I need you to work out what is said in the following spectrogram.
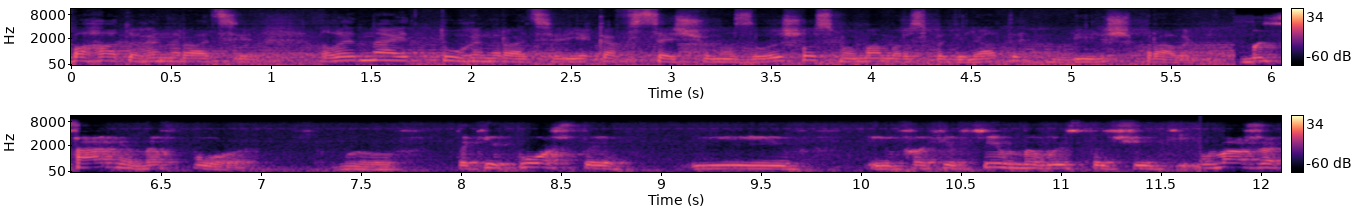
багато генерацій, але навіть ту генерацію, яка все, що у нас залишилось, ми маємо розподіляти більш правильно. ми самі не впораємося. Такі кошти і, і фахівців не вистачить. У нас же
